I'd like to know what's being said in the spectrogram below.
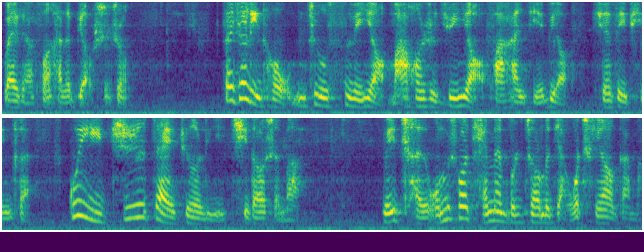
外感风寒的表实症。在这里头，我们只有四味药，麻黄是君药，发汗解表，宣肺平喘。桂枝在这里起到什么？为臣。我们说前面不是专门讲过臣药干嘛？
